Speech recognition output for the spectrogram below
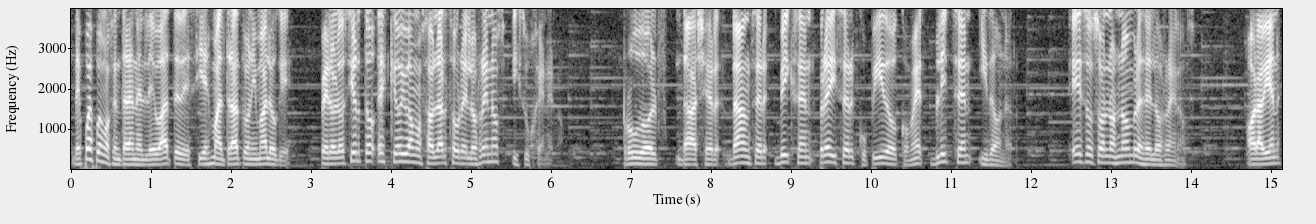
Después podemos entrar en el debate de si es maltrato animal o qué, pero lo cierto es que hoy vamos a hablar sobre los renos y su género. Rudolf, Dasher, Dancer, Vixen, Praiser, Cupido, Comet, Blitzen y Donner. Esos son los nombres de los renos. Ahora bien,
